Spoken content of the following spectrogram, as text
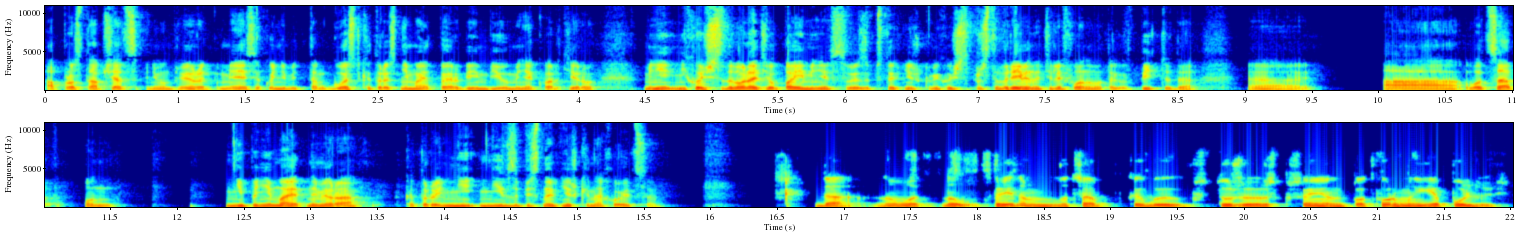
а просто общаться по нему. Например, у меня есть какой-нибудь там гость, который снимает по Airbnb у меня квартиру. Мне не хочется добавлять его по имени в свою записную книжку. Мне хочется просто время на телефон вот так вбить туда. Э, а WhatsApp, он не понимает номера, которые не, не в записной книжке находятся. Да, ну вот. Ну, при этом WhatsApp как бы тоже распространенная платформа, и я пользуюсь.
